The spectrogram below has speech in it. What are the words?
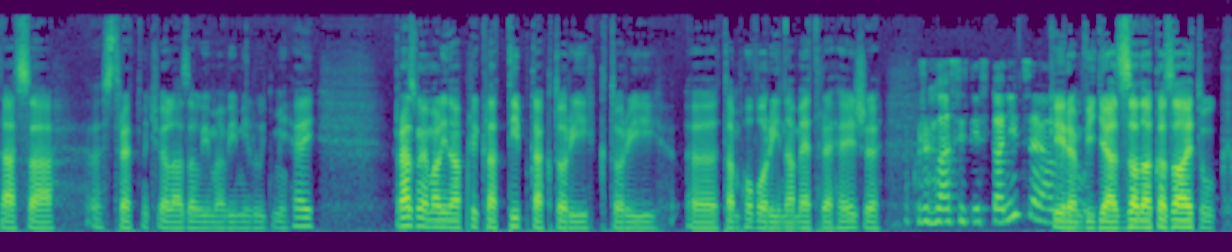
dá sa e, stretnúť veľa zaujímavými ľuďmi. Hej. Raz sme mali napríklad typka, ktorý, ktorý uh, tam hovorí na metre, hej, že... Akože hlási tie stanice? Alebo... Kérem vidět zadaka zajtuk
